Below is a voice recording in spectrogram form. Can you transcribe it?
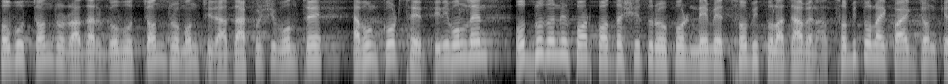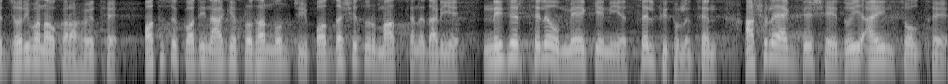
হবু চন্দ্র রাজার গবু চন্দ্র মন্ত্রীরা যা খুশি বলছে এবং করছে, তিনি বললেন, উদ্বোধনের পর পদ্মা সেতুর ওপর নেমে ছবি তোলা যাবে না। ছবি তোলায় কয়েকজনকে জরিমানাও করা হয়েছে। অথচ কদিন আগে প্রধানমন্ত্রী পদ্মা সেতুর মাঝখানে দাঁড়িয়ে নিজের ছেলে ও মেয়েকে নিয়ে সেলফি তুলেছেন। আসলে এক দেশে দুই আইন চলছে।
